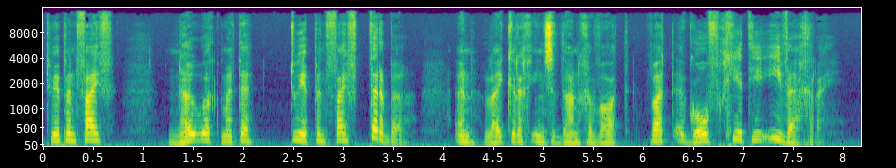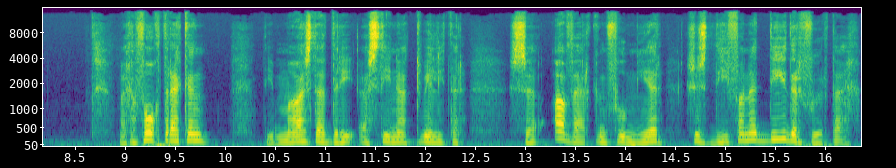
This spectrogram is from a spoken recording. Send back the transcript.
2.5, nou ook met 'n 2.5 turbo in lykerig en sedan gewaad wat 'n Golf GTI wegry. My gevolgtrekking, die Mazda 3 Astina 2 liter se afwerking voel meer soos die van 'n dierder voertuig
